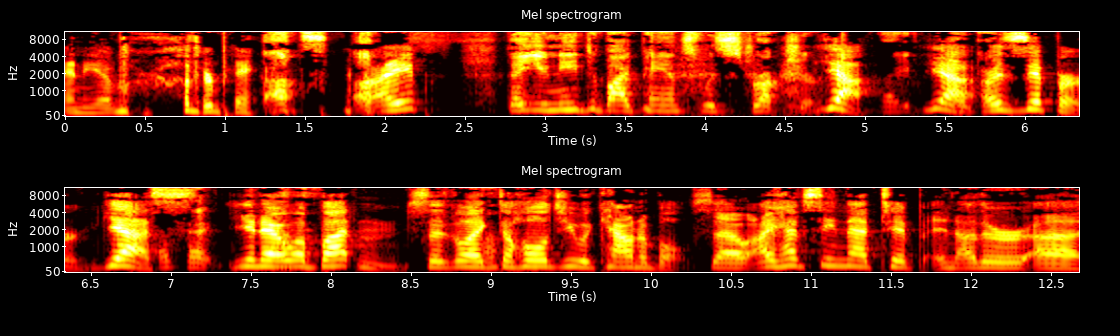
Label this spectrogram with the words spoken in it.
any of our other pants, right? That you need to buy pants with structure. Yeah. Right? Yeah. Okay. Or zipper. Yes. Okay. You know, a button. So like to hold you accountable. So I have seen that tip in other uh,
